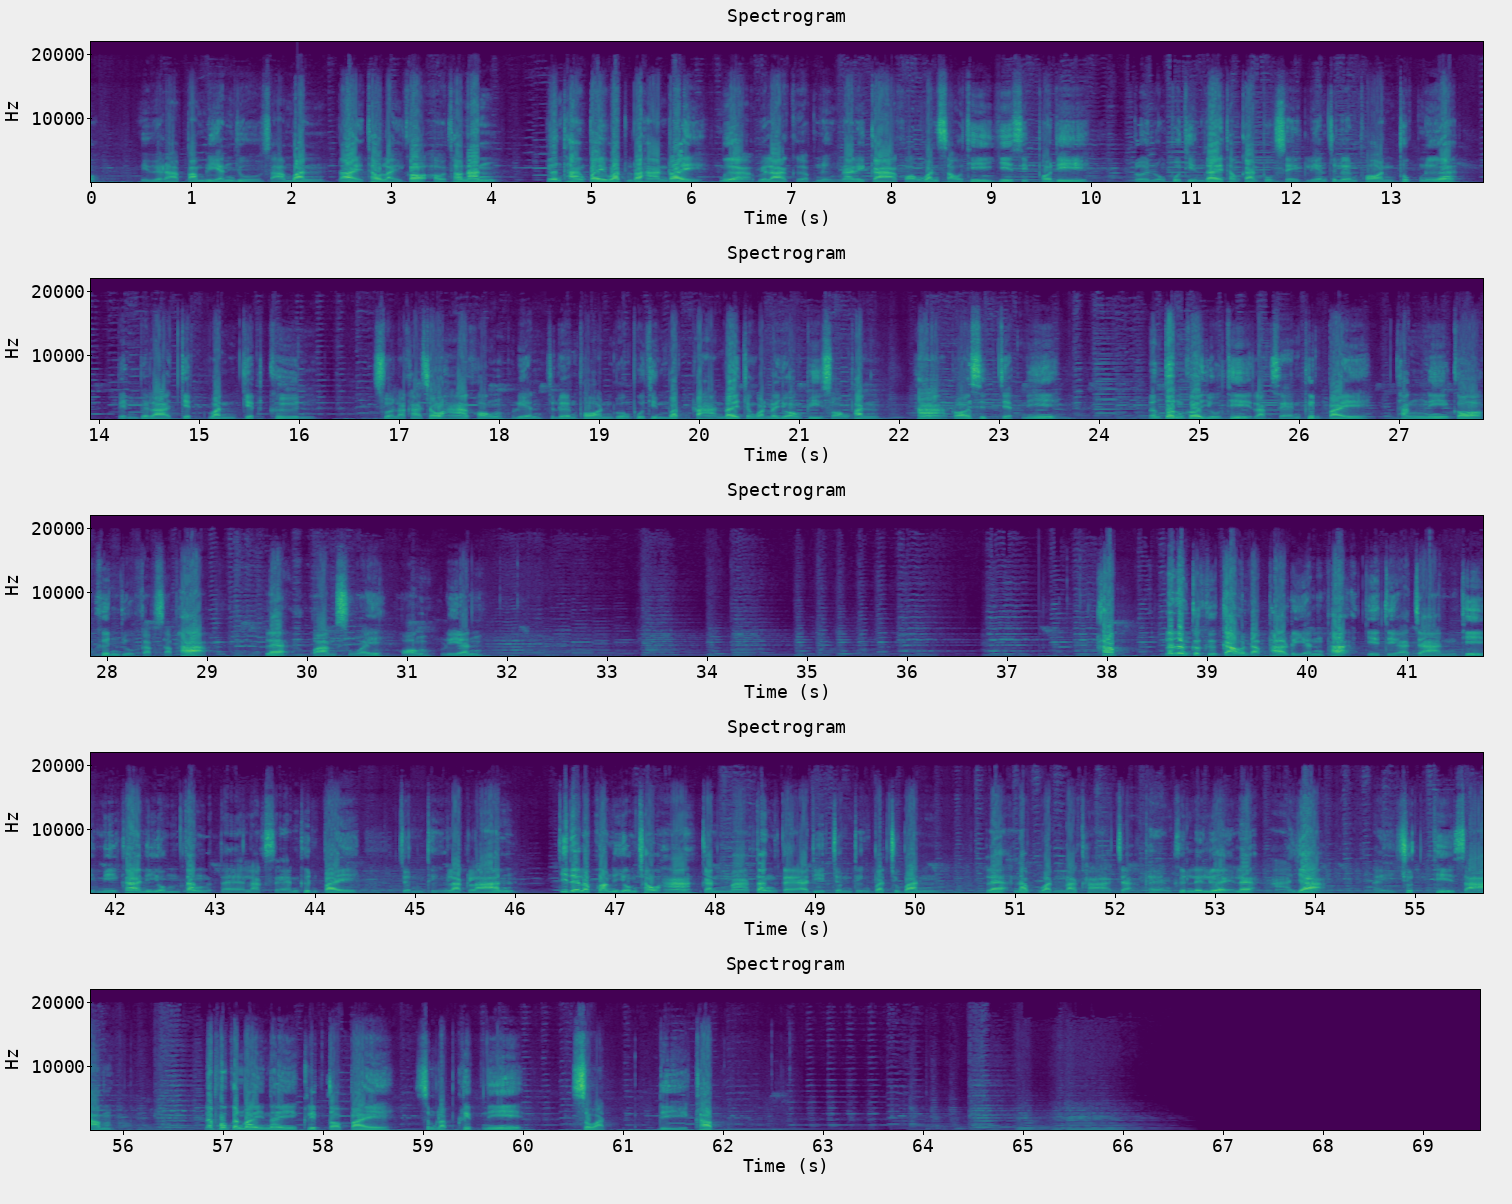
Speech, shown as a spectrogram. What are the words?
มีเวลาปั๊มเหรียญอยู่ 3 วันได้เท่าไหร่ก็เอาเท่านั้น เดินทางไปวัดละหารไร่เมื่อเวลาเกือบหนึ่งนาฬิกาของวันเสาร์ที่ 20 พอดี โดยหลวงปู่ทิมได้ทำการปลูกเสกเหรียญเจริญพรทุกเนื้อ เป็นเวลา 7 วัน 7 คืน ส่วนราคาเช่าหาของเหรียญเจริญพรหลวงปู่ทิมวัดละหารไร่จังหวัดระยองปี 2517 นี้ เริ่มต้นก็อยู่ที่หลักแสนขึ้นไป ทั้งนี้ก็ขึ้นอยู่กับสภาพ และความสวยของเหรียญครับและนั่นก็คือ 9 อันดับพระเหรียญพระเจจิอาจารย์ที่มีค่านิยมตั้งแต่หลักแสนขึ้นไป จนถึงหลักล้าน ที่ได้รับความนิยมเช่าหากันมาตั้งแต่อดีตจนถึงปัจจุบัน และนับวันราคาจะแพงขึ้นเรื่อยๆ และหายากในชุดที่ 3 และพบกันใหม่ในคลิปต่อไปสำหรับคลิปนี้ สวัสดีครับ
